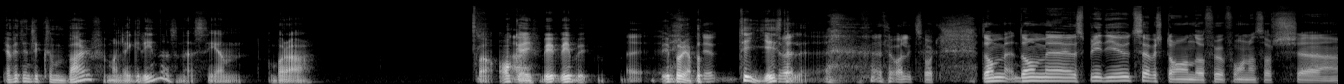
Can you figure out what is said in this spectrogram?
jag vet inte liksom varför man lägger in en sån här scen och bara... bara, Okej, vi, vi, vi, vi börjar på Det- tio Det var, istället. det var lite svårt. De, de eh, sprider ju ut sig över stan då för att få någon sorts eh,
